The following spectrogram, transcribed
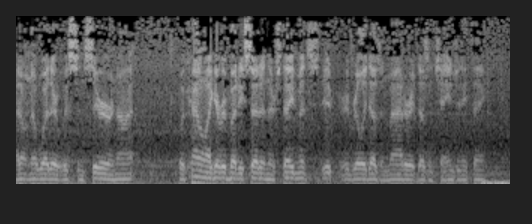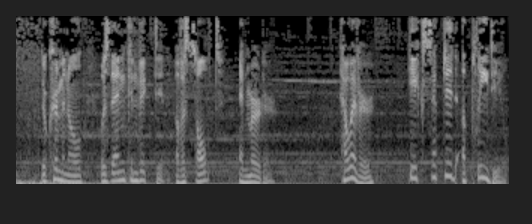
I don't know whether it was sincere or not, but kind of like everybody said in their statements, it, it really doesn't matter. It doesn't change anything. The criminal was then convicted of assault and murder. However, he accepted a plea deal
